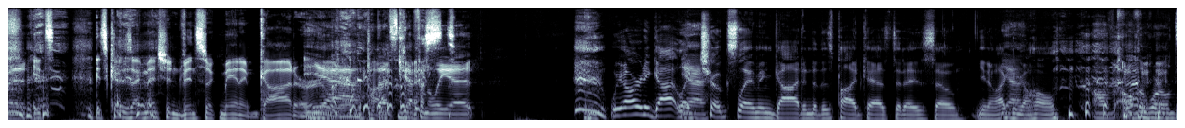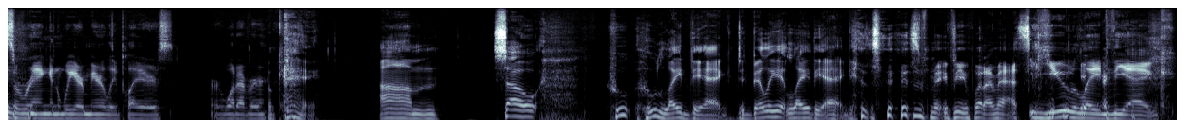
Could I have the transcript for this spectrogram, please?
it. It's it's because I mentioned Vince McMahon and God earlier. yeah, in the that's definitely it. we already got like Yeah. choke slamming God into this podcast today, so you know I Yeah. can go home. All, all the world's a ring, and we are merely players, or whatever. okay. Um. So, who who laid the egg? Did Billy lay the egg? Is, is maybe what I'm asking. You laid the egg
